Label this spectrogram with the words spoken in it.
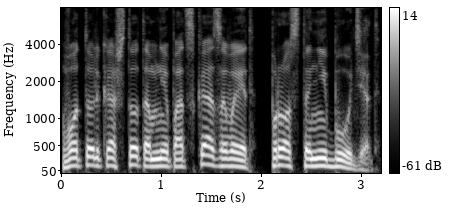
Вот только что-то мне подсказывает, просто не будет.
